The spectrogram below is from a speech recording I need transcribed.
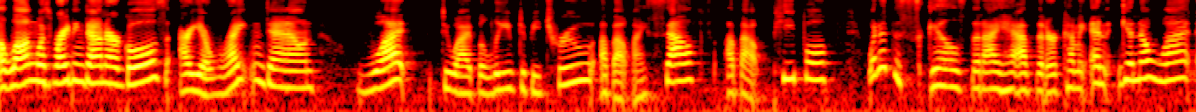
along with writing down our goals, are you writing down what do I believe to be true about myself, about people? What are the skills that I have that are coming? And you know what?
